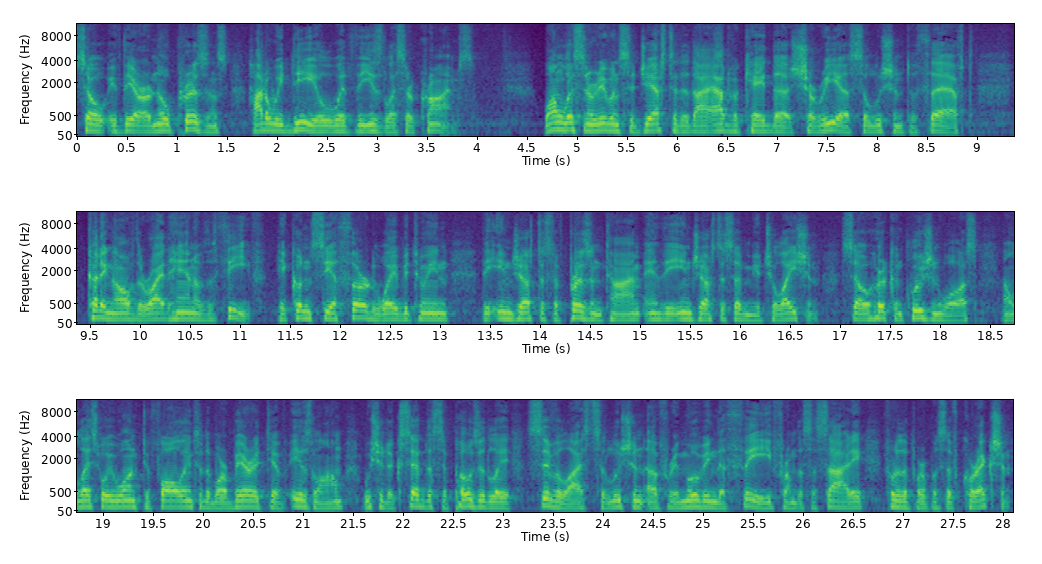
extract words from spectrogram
So, if there are no prisons, how do we deal with these lesser crimes? One listener even suggested that I advocate the Sharia solution to theft, cutting off the right hand of the thief. He couldn't see a third way between the injustice of prison time and the injustice of mutilation. So her conclusion was unless we want to fall into the barbarity of Islam, we should accept the supposedly civilized solution of removing the thief from the society for the purpose of correction.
